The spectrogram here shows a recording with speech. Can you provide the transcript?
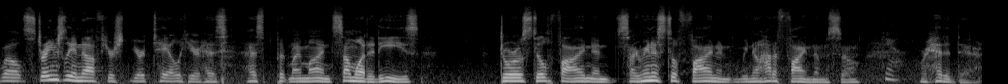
Well, strangely enough, your your tale here has has put my mind somewhat at ease. Dorro's still fine, and Cyrena's still fine, and we know how to find them, so Yeah. we're headed there.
